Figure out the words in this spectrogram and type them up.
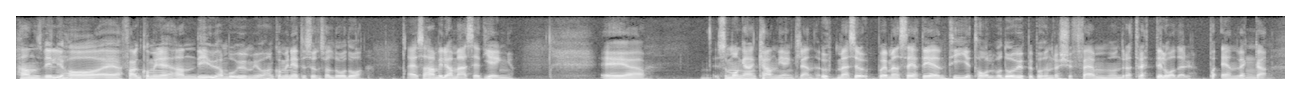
Han vill ju ha, eh, för han kommer ner, han, det är, han bor i Umeå, han kommer ner till Sundsvall då och då. Eh, så han vill ju ha med sig ett gäng. Eh, så många han kan egentligen, upp med sig upp. Och jag menar, säg att det är en 10-12 och då är vi uppe på 125-130 lådor på en vecka. Eh,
